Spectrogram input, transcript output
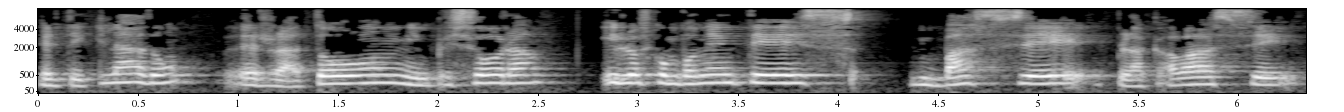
el teclado, el ratón, impresora y los componentes base, placa base,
